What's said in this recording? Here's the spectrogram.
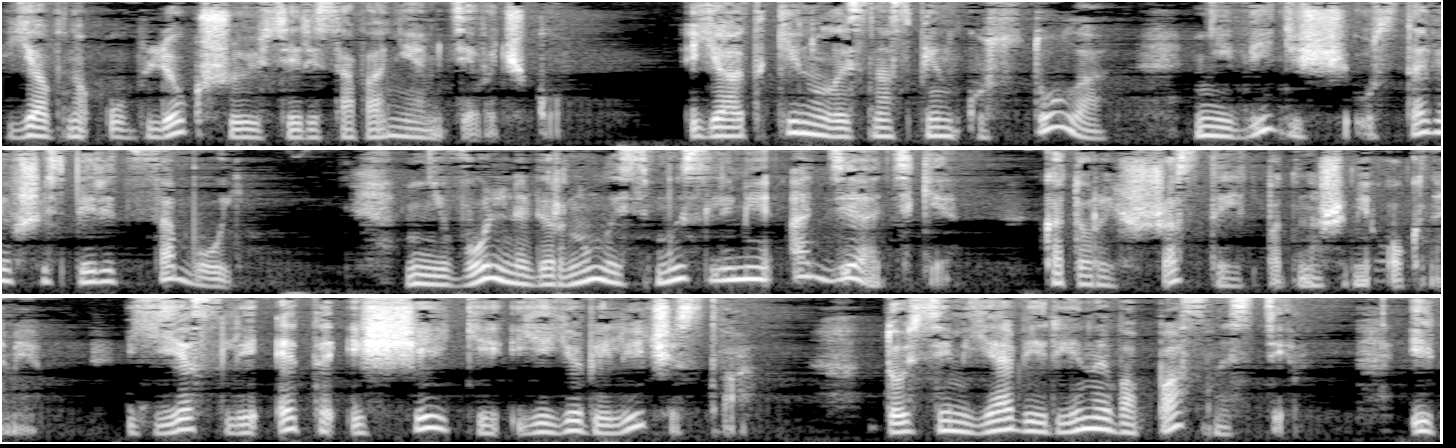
явно увлекшуюся рисованием девочку. Я откинулась на спинку стула, невидяще уставившись перед собой. Невольно вернулась мыслями о дядьке, который шастает под нашими окнами. Если это ищейки ее величества, то семья Верины в опасности. И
